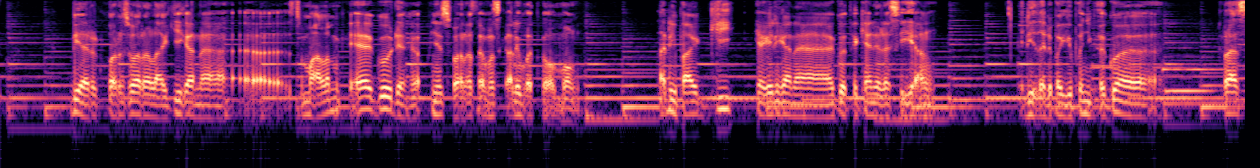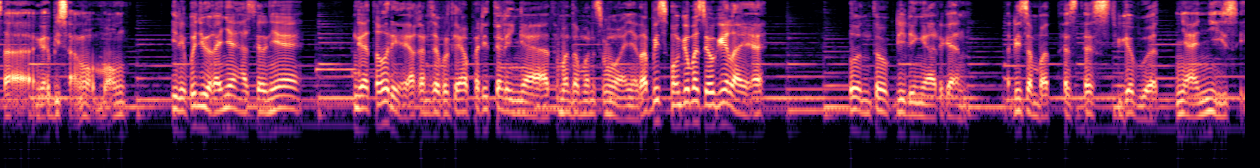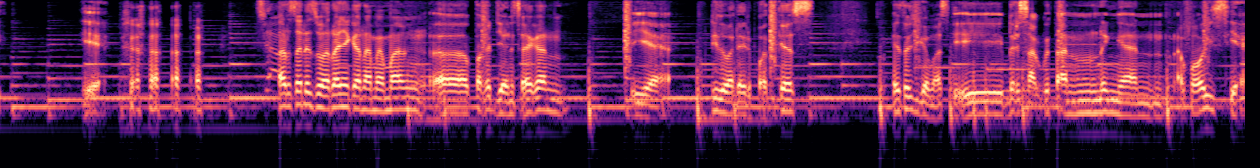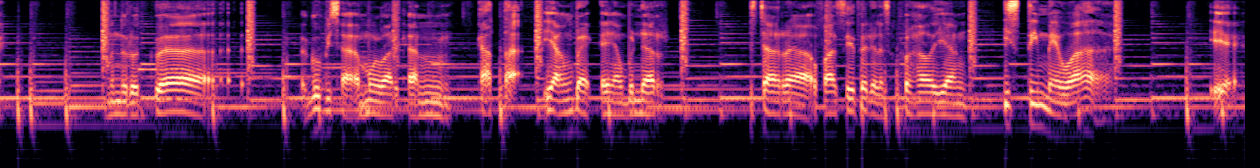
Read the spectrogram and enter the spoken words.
biar keluar suara lagi karena uh, semalam kayak gue udah gak punya suara sama sekali buat ngomong. Tadi pagi ya ini karena gue tagnya adalah siang. Jadi tadi pagi pun juga gue rasa nggak bisa ngomong. Ini pun juga kayaknya hasilnya nggak tahu deh akan seperti apa di telinga teman-teman semuanya. Tapi semoga masih oke okay lah ya untuk didengarkan. Tadi sempat tes tes juga buat nyanyi sih ya yeah. harus ada suaranya karena memang uh, pekerjaan saya kan iya di luar dari podcast. Itu juga masih bersangkutan dengan voice ya. Menurut gue gue bisa mengeluarkan kata yang baik dan yang benar. Secara fase itu adalah satu hal yang istimewa. Ya yeah.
